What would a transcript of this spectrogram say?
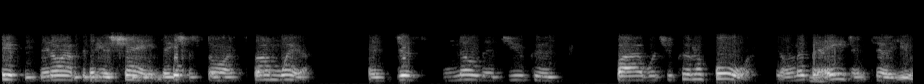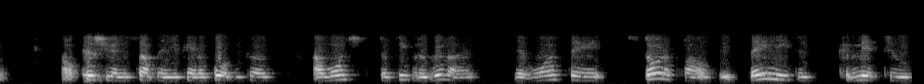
fifties, they don't have to be ashamed. They should start somewhere and just know that you could buy what you couldn't afford. Don't let the agent tell you or push you into something you can't afford because I want the people to realize that once they start a policy, they need to commit to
